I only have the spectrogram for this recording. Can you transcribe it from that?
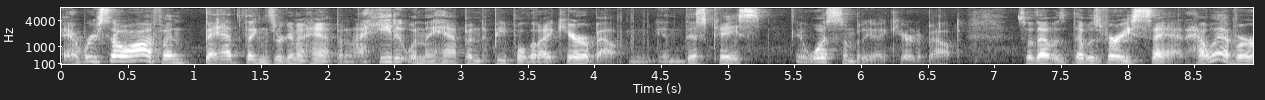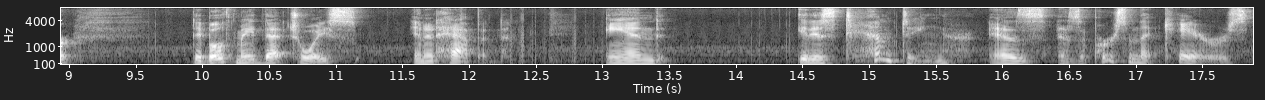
every so often bad things are going to happen. And I hate it when they happen to people that I care about. And in this case, it was somebody I cared about. So that was that was very sad. However, they both made that choice and it happened. And it is tempting as as a person that cares,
